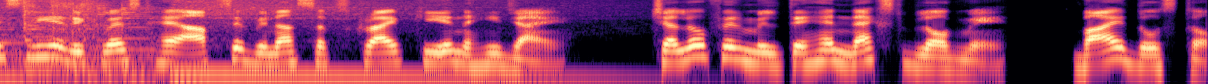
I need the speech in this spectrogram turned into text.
इसलिए रिक्वेस्ट है आपसे बिना सब्सक्राइब किए नहीं जाएँ। चलो फिर मिलते हैं नेक्स्ट ब्लॉग में। बाय दोस्तों।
